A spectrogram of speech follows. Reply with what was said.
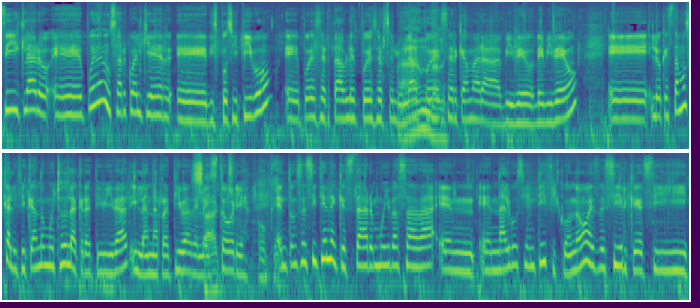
Sí, claro. eh, pueden usar cualquier eh, dispositivo. eh, puede ser tablet, puede ser celular, Ándale. puede ser cámara video, de video. Eh, lo que estamos calificando mucho es la creatividad y la narrativa de la historia. Ok. Entonces sí tiene que estar muy basada en, en algo científico, ¿no? Es decir, que si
